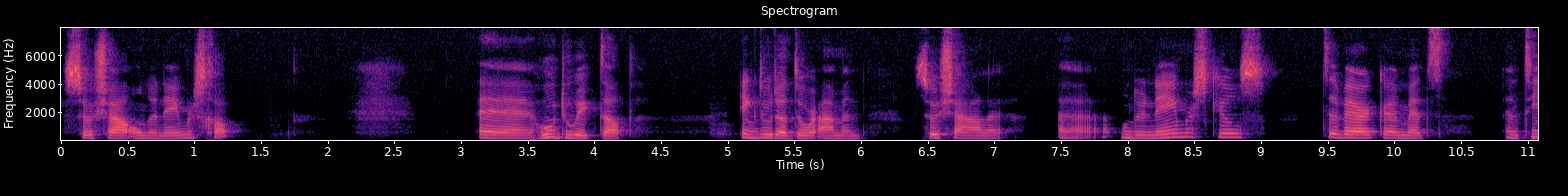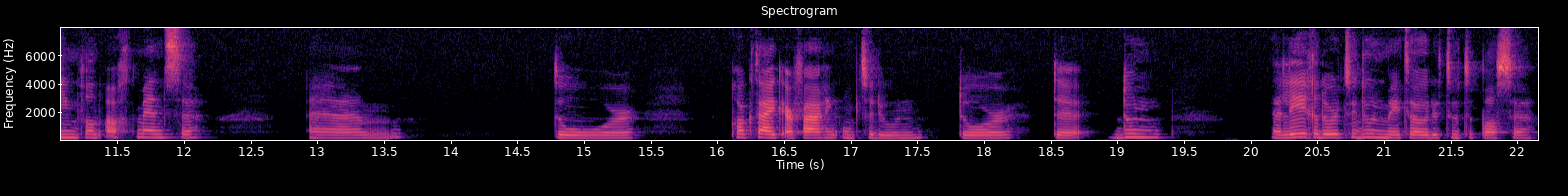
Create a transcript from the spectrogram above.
Sociaal Ondernemerschap. Uh, hoe doe ik dat? Ik doe dat door aan mijn sociale uh, ondernemerskills te werken met een team van acht mensen. Um, door praktijkervaring om te doen. Door de doen, leren door te doen methode toe te passen.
